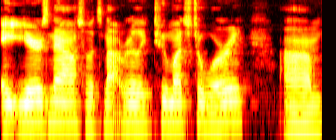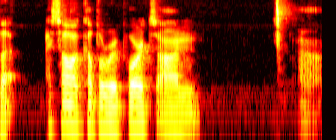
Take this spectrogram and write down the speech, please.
eight years now. So it's not really too much to worry. Um, but I saw a couple reports on. Um,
